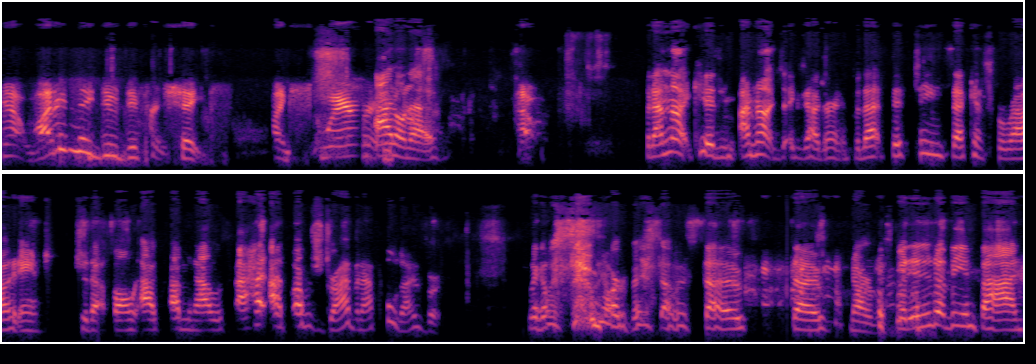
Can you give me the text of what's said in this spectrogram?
yeah, why didn't they do different shapes? Like square? and- I don't know. Oh. But I'm not kidding. I'm not exaggerating. For that 15 seconds for Riley to answer that phone, I, I mean, I was, I, had, I, I was driving. I pulled over. Like I was so nervous. I was so, so nervous. But it ended up being fine.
